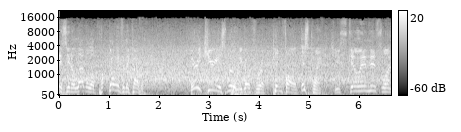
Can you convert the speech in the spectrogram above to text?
witnessing a level of going for the cover. Very curious move to go for a pinfall at this point. She's still in this one.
